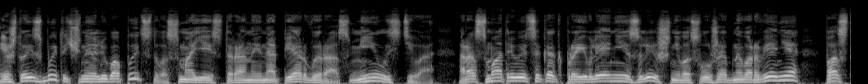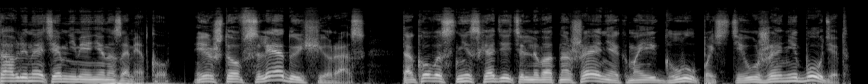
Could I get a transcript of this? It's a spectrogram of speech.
и что избыточное любопытство с моей стороны на первый раз милостиво рассматривается как проявление излишнего служебного рвения, поставленное, тем не менее, на заметку. И что в следующий раз такого снисходительного отношения к моей глупости уже не будет.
